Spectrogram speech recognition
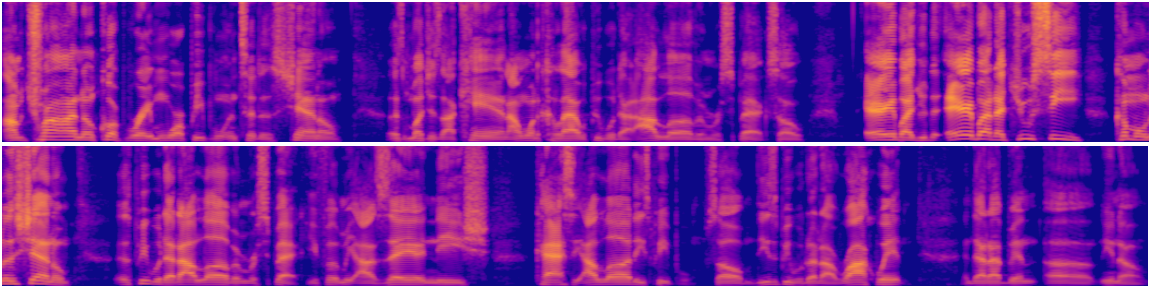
I'm trying to incorporate more people into this channel as much as I can. I want to collab with people that I love and respect. So everybody, everybody that you see come on this channel is people that I love and respect. You feel me? Isaiah, Niche, Cassie, I love these people. So these are people that I rock with and that I've been, uh, you know,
